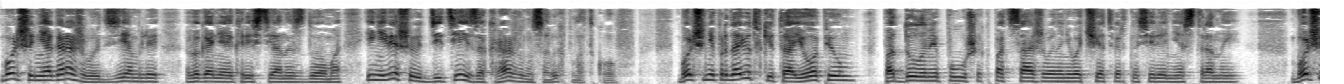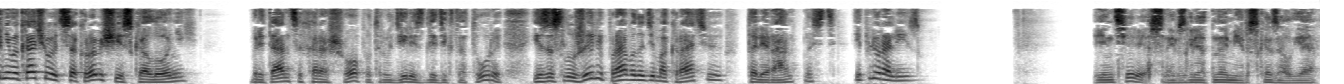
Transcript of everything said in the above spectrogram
Больше не огораживают земли, выгоняя крестьян из дома, и не вешают детей за кражу носовых платков. Больше не продают в Китае опиум под дулами пушек, подсаживая на него четверть населения страны. Больше не выкачивают сокровища из колоний. Британцы хорошо потрудились для диктатуры и заслужили право на демократию, толерантность и плюрализм. «Интересный взгляд на мир», — сказал я.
